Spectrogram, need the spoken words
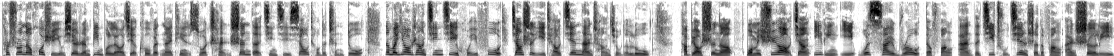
他说呢，或许有些人并不了解 COVID-19 所产生的经济萧条的程度。那么要让经济恢复，将是一条艰难长久的路。他表示呢，我们需要将一零一 Woodside Road 的方案的基础建设的方案设立，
